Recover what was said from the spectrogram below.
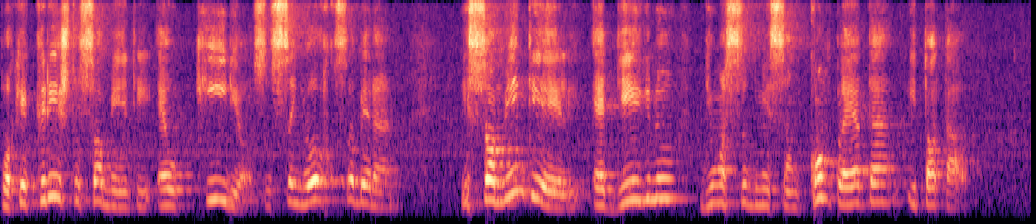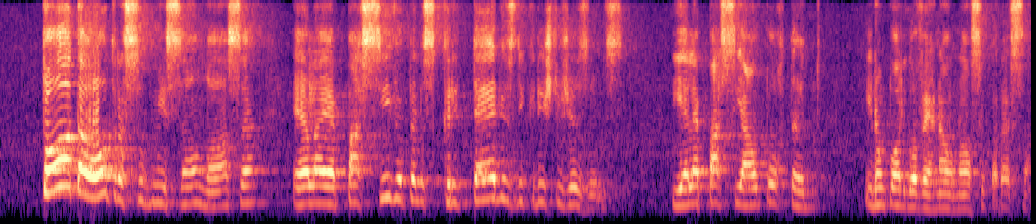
Porque Cristo somente é o Kyrios, o Senhor soberano, e somente Ele é digno de uma submissão completa e total. Toda outra submissão nossa, ela é passível pelos critérios de Cristo Jesus. E ela é parcial, portanto, e não pode governar o nosso coração.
